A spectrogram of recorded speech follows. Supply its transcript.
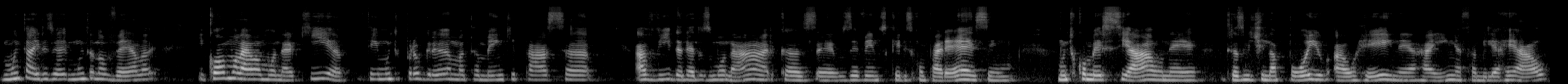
muita, eles muita novela, e como lá é uma monarquia, tem muito programa também que passa a vida né, dos monarcas, é, os eventos que eles comparecem, muito comercial, né, transmitindo apoio ao rei, né, à rainha, à família real.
